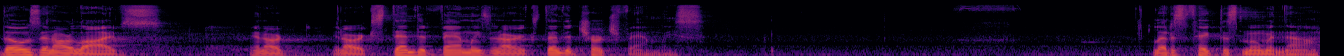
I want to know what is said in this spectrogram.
those in our lives, in our, in our extended families, in our extended church families. Let us take this moment now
